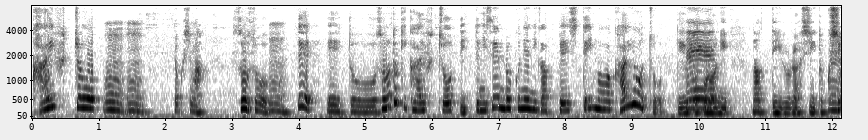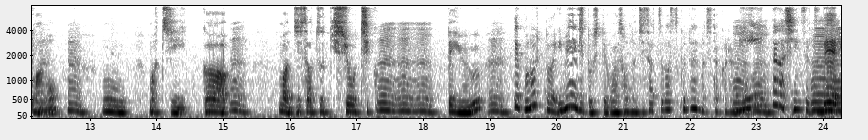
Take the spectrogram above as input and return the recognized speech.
海部町うんうん。徳島。そうそう、うん。で、えー、とその時海部町って言って2006年に合併して今は海陽町っていうところになっているらしい徳島の、うんうん町が、うん。まあ、自殺希少地区っんていう、でこの人のイメージとしてはそんな自殺が少ない町だから、みんなが親切で、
